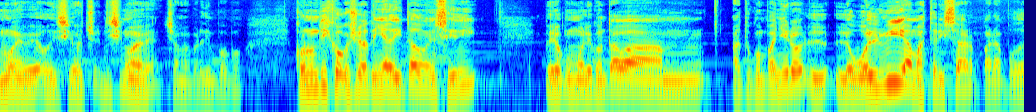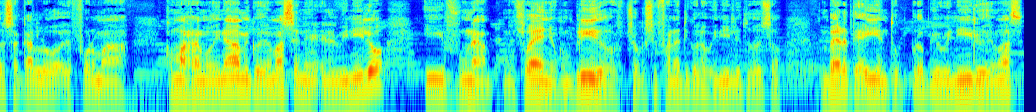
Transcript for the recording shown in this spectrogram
19 o 18, 19, ya me perdí un poco, con un disco que yo ya tenía editado en CD, pero como le contaba mm, a tu compañero, lo volví a masterizar para poder sacarlo de forma con más rango dinámico y demás en el, vinilo y fue una- un sueño cumplido. Yo que soy fanático de los vinilos y todo eso, verte ahí en tu propio vinilo y demás.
